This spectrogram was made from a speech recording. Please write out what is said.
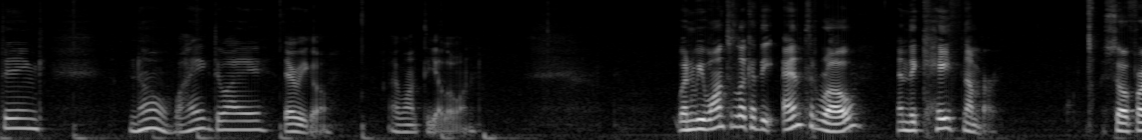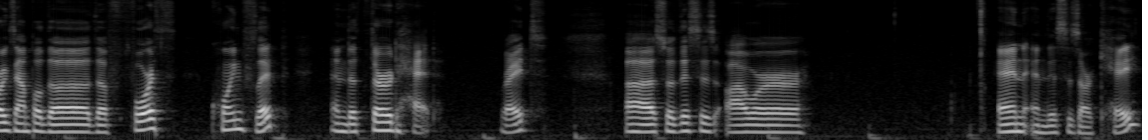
thing. No, why do I... There we go. I want the yellow one. When we want to look at the nth row and the kth number. So for example, the, the fourth coin flip and the third head, right? Uh, so this is our n and this is our k.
